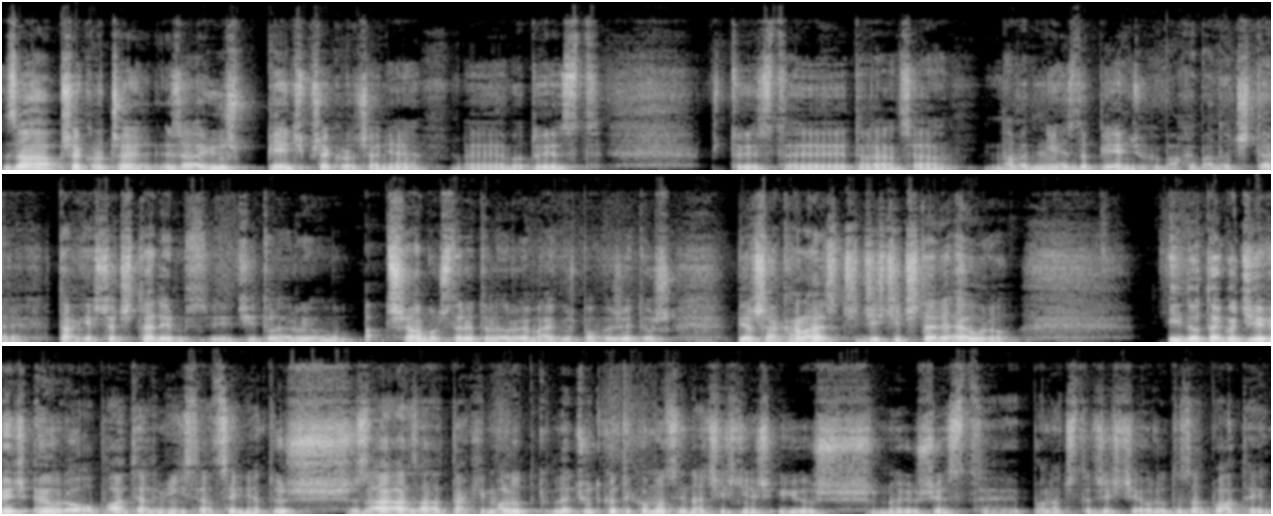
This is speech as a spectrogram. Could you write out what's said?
Za przekroczenie, za już pięć przekroczenie, y, bo tu jest, tu jest y, tolerancja, nawet nie jest do pięciu chyba, chyba do czterech. Tak, jeszcze cztery ci tolerują, a trzy albo cztery tolerują, a jak już powyżej, to już pierwsza kara jest 34 euro. I do tego 9 euro opłaty administracyjne. To już za, za taki malutki, leciutko tylko mocy naciśniesz i już, no już jest ponad 40 euro do zapłaty.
